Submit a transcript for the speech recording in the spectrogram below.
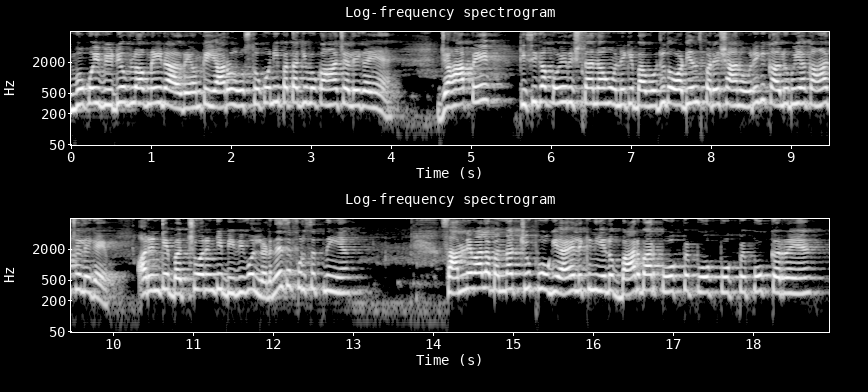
वो कोई वीडियो व्लॉग नहीं डाल रहे उनके यारों दोस्तों को नहीं पता कि वो कहाँ चले गए हैं। जहाँ पे किसी का कोई रिश्ता ना होने के बावजूद ऑडियंस परेशान हो रही कि कालू भैया कहाँ चले गए? और इनके बच्चों और इनकी बीवी को लड़ने से फुर्सत नहीं है। सामने वाला बंदा चुप हो गया है, लेकिन ये लोग बार बार पोक पे, पोक पोक पे पोक कर रहे हैं।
